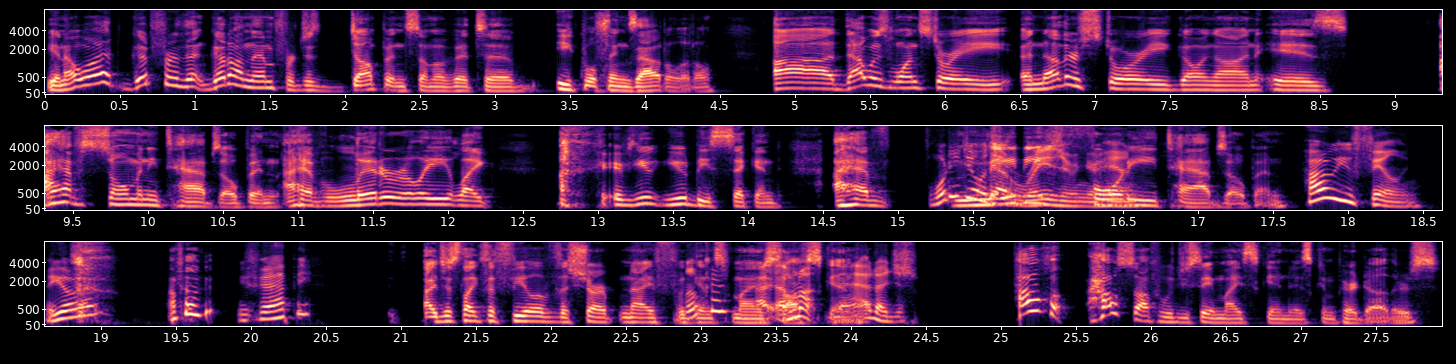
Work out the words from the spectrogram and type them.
you know what? Good for them. Good on them for just dumping some of it to equal things out a little. Uh, that was one story. Another story going on is I have so many tabs open. I have literally like, if you you'd be sickened. I have what are you doing with that razor in your hand? 40 tabs open. How are you feeling? Are you all right? I feel good. You feel happy? I just like the feel of the sharp knife against Okay. my I, soft I'm not skin. mad. I just How how soft would you say my skin is compared to others?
